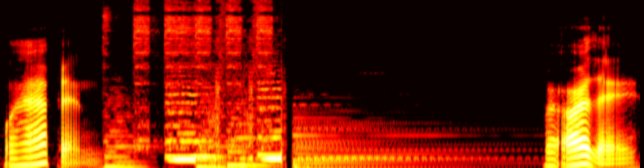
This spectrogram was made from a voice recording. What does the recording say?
What happened? Where are they?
